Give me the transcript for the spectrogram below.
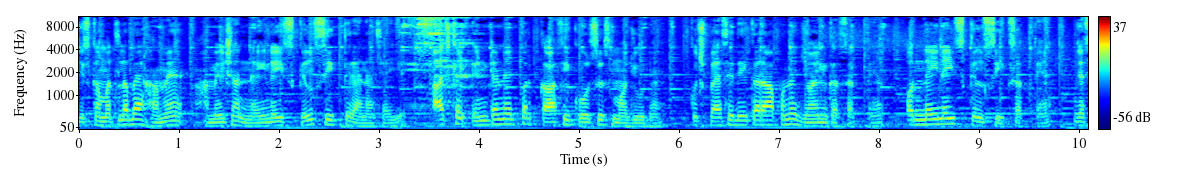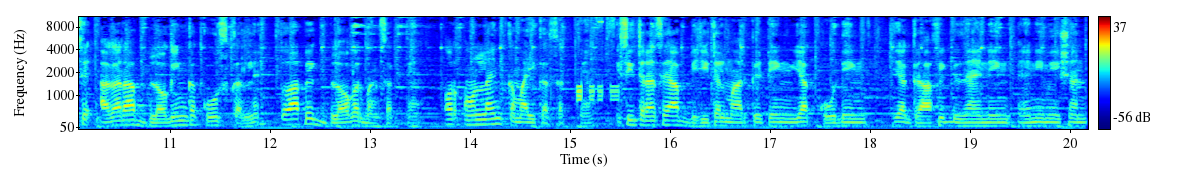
जिसका मतलब है हमें हमेशा नई नई स्किल सीखते रहना चाहिए। आजकल इंटरनेट पर काफ़ी कोर्सेज मौजूद हैं। कुछ पैसे देकर आप उन्हें ज्वाइन कर सकते हैं और नई नई स्किल सीख सकते हैं। जैसे अगर आप ब्लॉगिंग का कोर्स कर लें तो आप एक ब्लॉगर बन सकते हैं और ऑनलाइन कमाई कर सकते हैं। इसी तरह से आप डिजिटल मार्केटिंग या कोडिंग या ग्राफिक डिज़ाइनिंग एनिमेशन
